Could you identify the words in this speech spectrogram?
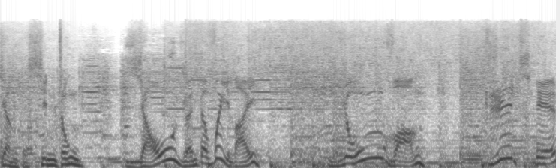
向着心中遥远的未来勇往直前。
